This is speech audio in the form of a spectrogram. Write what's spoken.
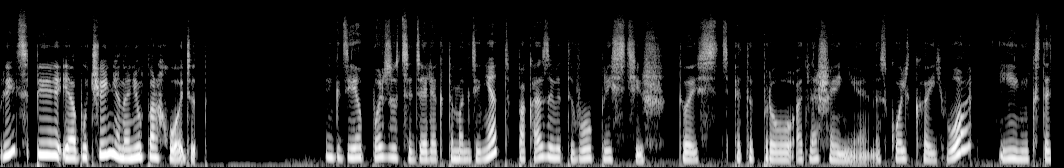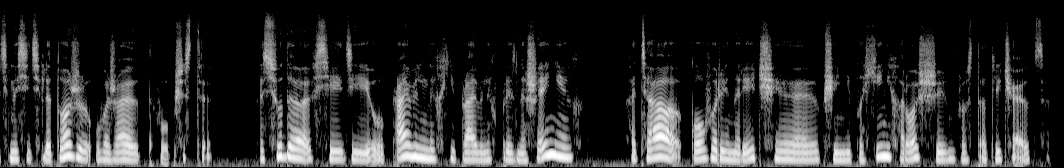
принципе, и обучение на нем проходит где пользуются диалектом, а где нет, показывает его престиж. То есть это про отношения, насколько его и, кстати, носителя тоже уважают в обществе. Отсюда все идеи о правильных, неправильных произношениях, хотя говоры и наречия вообще неплохие, не хорошие, просто отличаются.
